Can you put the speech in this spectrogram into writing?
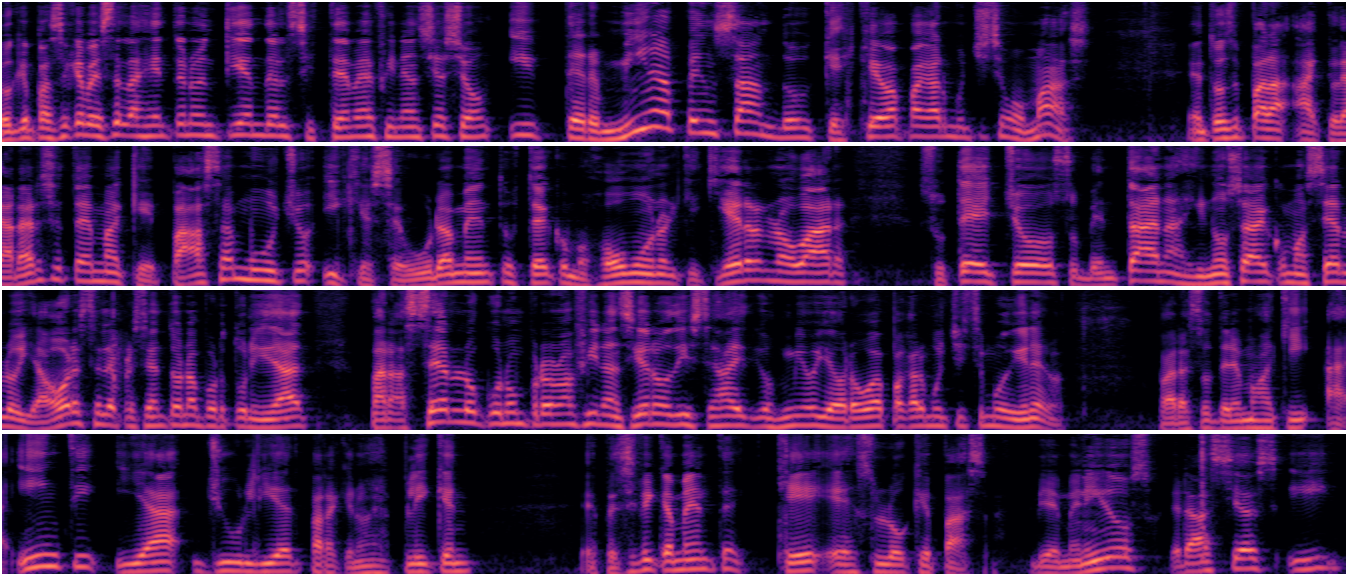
Lo que pasa es que a veces la gente no entiende el sistema de financiación y termina pensando que es que va a pagar muchísimo más. Entonces, para aclarar ese tema que pasa mucho y que seguramente usted como homeowner que quiere renovar su techo, sus ventanas y no sabe cómo hacerlo y ahora se le presenta una oportunidad para hacerlo con un programa financiero, dice, ay Dios mío, y ahora voy a pagar muchísimo dinero. Para eso tenemos aquí a Inti y a Juliet para que nos expliquen específicamente qué es lo que pasa. Bienvenidos, gracias y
